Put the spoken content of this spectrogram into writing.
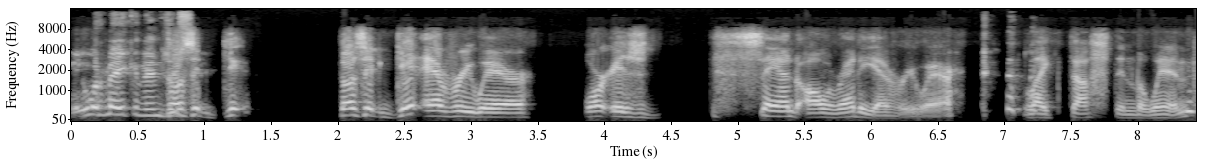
they would make an Does it get does it get everywhere or is sand already everywhere? like dust in the wind?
